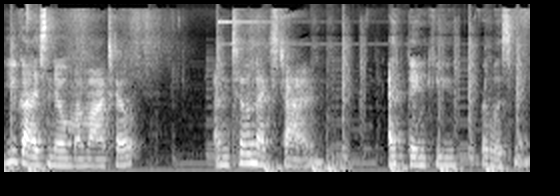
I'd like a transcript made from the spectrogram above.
you guys know my motto. Until next time. I thank you for listening.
